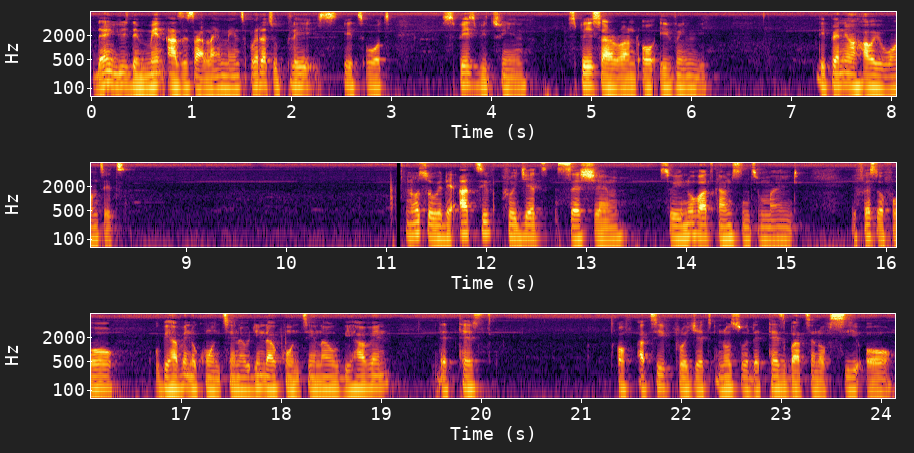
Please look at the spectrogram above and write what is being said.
Then use the main axis alignment whether to place it what? Space between space around or evenly depending on how you want it. And also with the active project session so you know what comes into mind. You first of all we'll be having a container. Within that container we'll be having the test of active project and also the test button of C or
